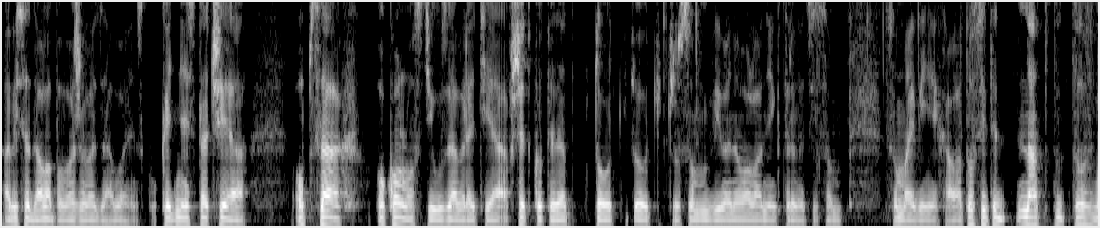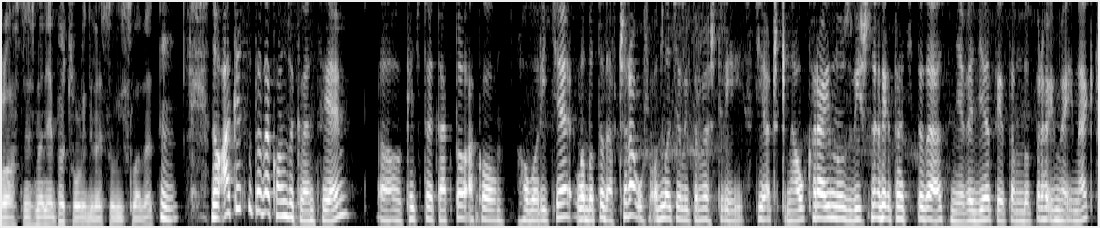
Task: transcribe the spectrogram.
aby sa dala považovať za vojenskú. Keď nestačia obsah, okolnosti uzavretia a všetko teda to, to čo som vymenovala, niektoré veci som, som aj vynechala. To, si te, na to, to vlastne sme nepočuli dve súvislé vety. Hmm. No aké sú teda konsekvencie keď to je takto, ako hovoríte, lebo teda včera už odleteli prvé štyri stíhačky na Ukrajinu, zvyšné lietať teda asi nevedia, tie tam dopravíme inak.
